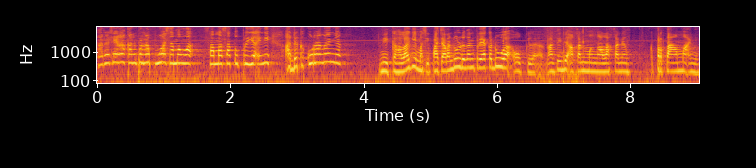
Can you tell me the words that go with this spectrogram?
Karena dia akan pernah puas sama sama satu pria ini ada kekurangannya. Nikah lagi masih pacaran dulu dengan pria kedua. Oke, oh, nanti dia akan mengalahkan yang pertama ini.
